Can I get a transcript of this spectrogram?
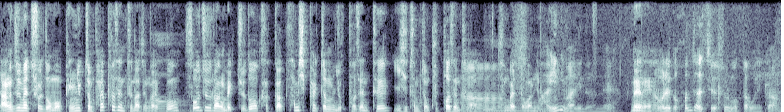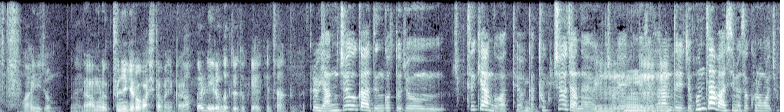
양주 매출도 뭐 106.8%나 증가했고 어. 소주랑 맥주도 각각 38.6%, 23.9%나 아. 증가했다고 합니다. 와인이 많이 늘었네. 네네. 아무래도 혼자 술 먹다 보니까 와인이 좀 네. 네, 아무래도 분위기로 마시다 보니까 막걸리 이런 것들도 꽤 괜찮았던 것 같아요. 그리고 양주가 는 것도 좀, 좀 특이한 것 같아요. 그러니까 독주잖아요, 일종의. 음, 근데 이제 음. 사람들이 이제 혼자 마시면서 그런 걸좀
